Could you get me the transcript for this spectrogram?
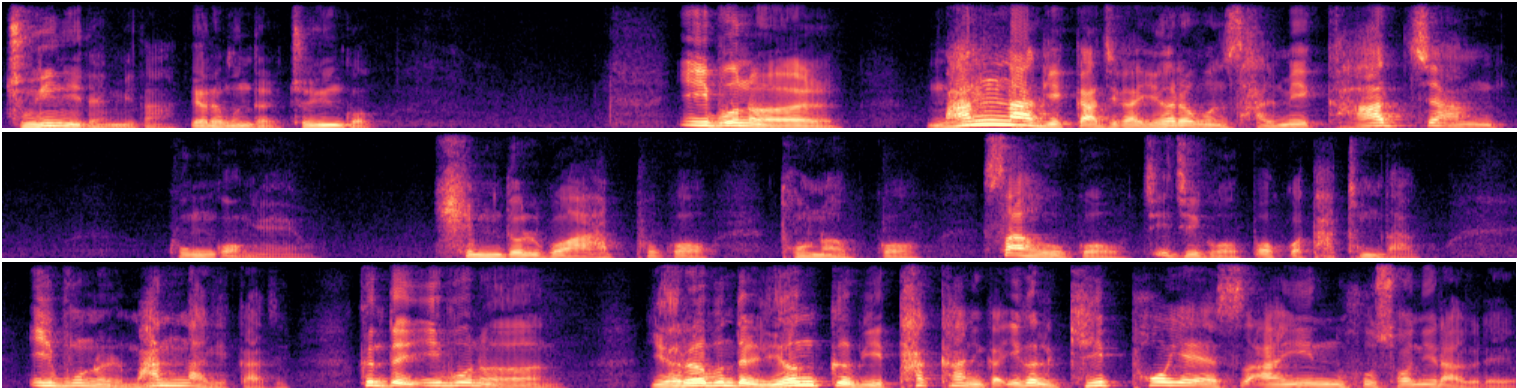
주인이 됩니다. 여러분들, 주인공. 이분을 만나기까지가 여러분 삶이 가장 궁공해요. 힘들고 아프고 돈 없고 싸우고 찢이고 뽑고 다툰다고. 이분을 만나기까지. 근데 이분은 여러분들 연급이 탁하니까 이걸 기포에 쌓인 후손이라 그래요.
